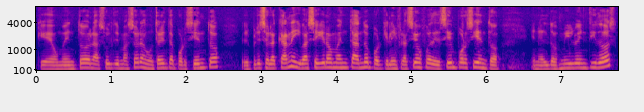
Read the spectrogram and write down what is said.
que aumentó en las últimas horas un 30% el precio de la carne y va a seguir aumentando porque la inflación fue del 100% en el 2022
